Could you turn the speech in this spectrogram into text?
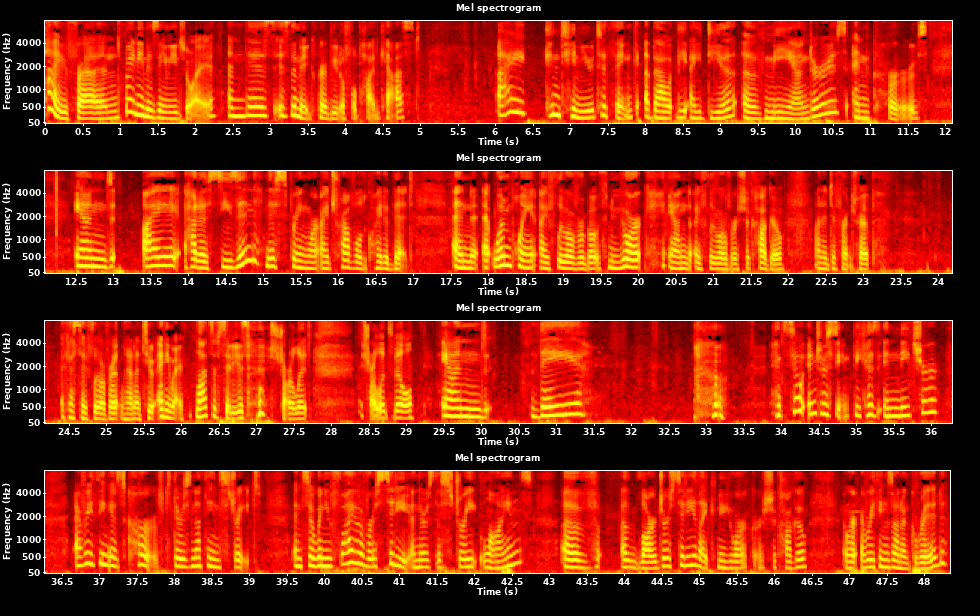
Hi, friend. My name is Amy Joy, and this is the Make Prayer Beautiful podcast. I continue to think about the idea of meanders and curves. And I had a season this spring where I traveled quite a bit. And at one point, I flew over both New York and I flew over Chicago on a different trip. I guess I flew over Atlanta too. Anyway, lots of cities, Charlotte, Charlottesville. And they, it's so interesting because in nature, everything is curved, there's nothing straight. And so when you fly over a city and there's the straight lines of a larger city like New York or Chicago, where everything's on a grid,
